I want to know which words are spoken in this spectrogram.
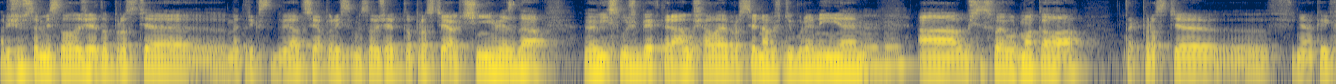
a když už jsem myslel, že je to prostě eh, Matrix 2 a 3, a když jsem myslel, že je to prostě akční hvězda ve výslužbě, která už ale prostě navždy bude nýjem mm-hmm. a už si svoje odmakala, tak prostě eh, v nějakých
